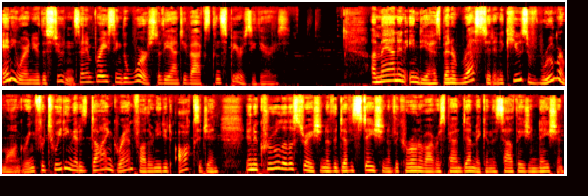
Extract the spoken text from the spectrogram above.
anywhere near the students and embracing the worst of the anti vax conspiracy theories. A man in India has been arrested and accused of rumor mongering for tweeting that his dying grandfather needed oxygen in a cruel illustration of the devastation of the coronavirus pandemic in the South Asian nation,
